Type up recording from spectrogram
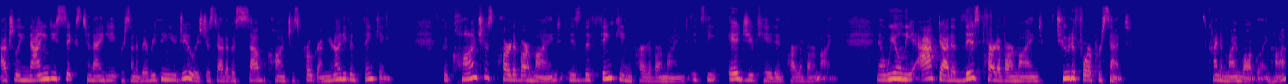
Actually, 96 to 98% of everything you do is just out of a subconscious program. You're not even thinking. The conscious part of our mind is the thinking part of our mind, it's the educated part of our mind. Now, we only act out of this part of our mind 2 to 4%. It's kind of mind boggling, huh?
